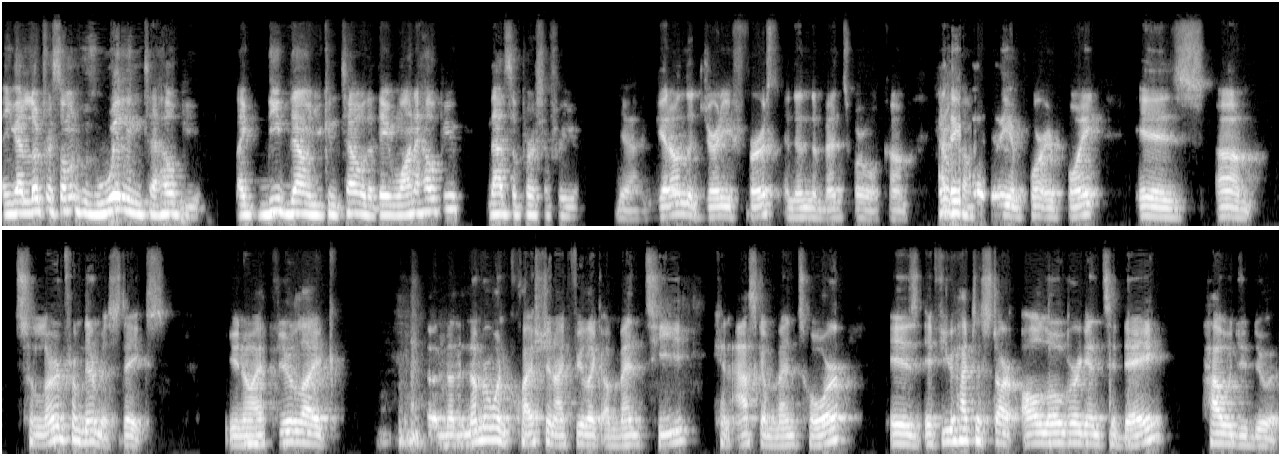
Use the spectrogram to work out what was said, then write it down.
And you got to look for someone who's willing to help you. Like deep down, you can tell that they want to help you. That's the person for you. Yeah. Get on the journey first, and then the mentor will come. It'll I think come. a really important point is um, to learn from their mistakes. You know, mm-hmm. I feel like the, the number one question I feel like a mentee can ask a mentor is if you had to start all over again today, how would you do it?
